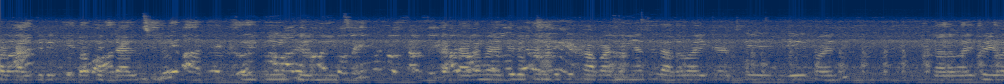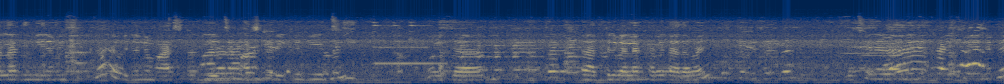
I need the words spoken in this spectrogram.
আর কালকের একটু টকের ডাল ছিল। দিয়ে খেয়ে নিয়েছি। আর দাদা ভাইদের ওখান থেকে খাবার নিয়ে আসে। দাদা ভাইকে আজকে ইয়ে হয়নি। দাদা ভাই তো এবেলা নিরামিষ খায়, ওই জন্য মাছটা দিয়েছি। মাছটা রেখে দিয়েছি। ওইটা রাত্রির বেলা খাবে দাদা ভাই তো ছেলেরা যদি খাই, খেয়ে নেবে।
